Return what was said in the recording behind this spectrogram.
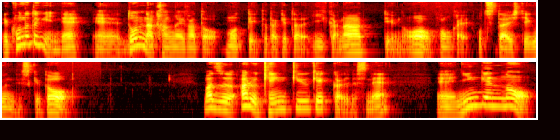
でこんな時にね、えー、どんな考え方を持っていただけたらいいかなっていうのを今回お伝えしていくんですけどまずある研究結果でですね、えー、人間の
